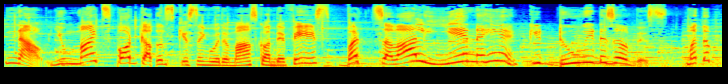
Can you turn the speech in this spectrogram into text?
Now, you might spot couples kissing with a mask on their face, but सवाल ये नहीं है कि do we deserve this? मतलब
